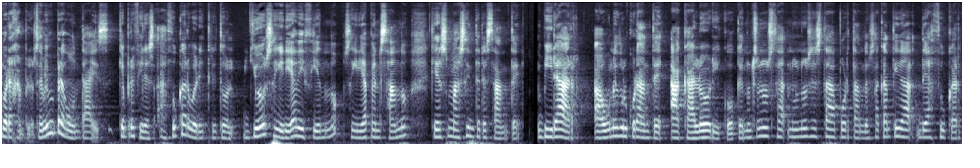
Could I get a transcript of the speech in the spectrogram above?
por ejemplo, si a mí me preguntáis qué prefieres, azúcar o eritritol, yo seguiría diciendo, seguiría pensando que es más interesante virar a un edulcorante acalórico que no nos, no nos está aportando esa cantidad de azúcar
